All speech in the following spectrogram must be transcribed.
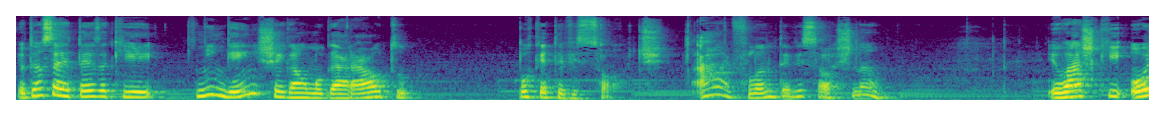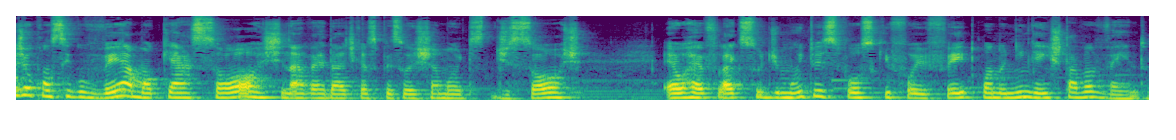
Eu tenho certeza que ninguém chega a um lugar alto porque teve sorte. Ah, fulano teve sorte. Não. Eu acho que hoje eu consigo ver, amor, que a sorte, na verdade, que as pessoas chamam de sorte, é o reflexo de muito esforço que foi feito quando ninguém estava vendo.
